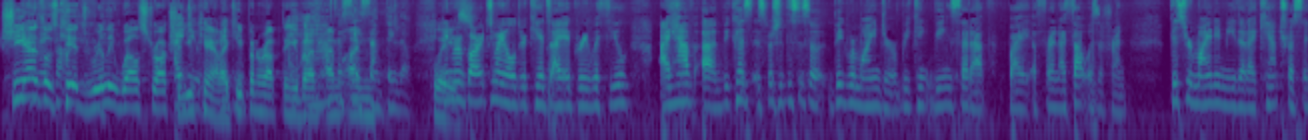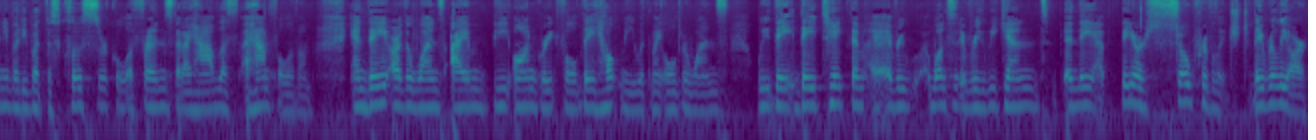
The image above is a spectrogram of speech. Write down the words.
she has those kids really well structured. You can't. I, do. keep interrupting you, but I I'm. have I'm, to say I'm something though. Please. In regard to my older kids, I agree with you. I have um, because especially this is a big reminder being set up by a friend I thought was a friend. This reminded me that I can't trust anybody but this close circle of friends that I have, less a handful of them, and they are the ones I am beyond grateful. They help me with my older ones. We they they take them every once every weekend, and they they are so privileged. They really are.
